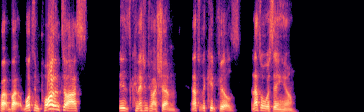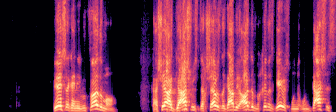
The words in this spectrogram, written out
But but what's important to us is connection to Hashem, and that's what the kid feels, and that's what we're seeing here. And even furthermore, when, when gashrus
